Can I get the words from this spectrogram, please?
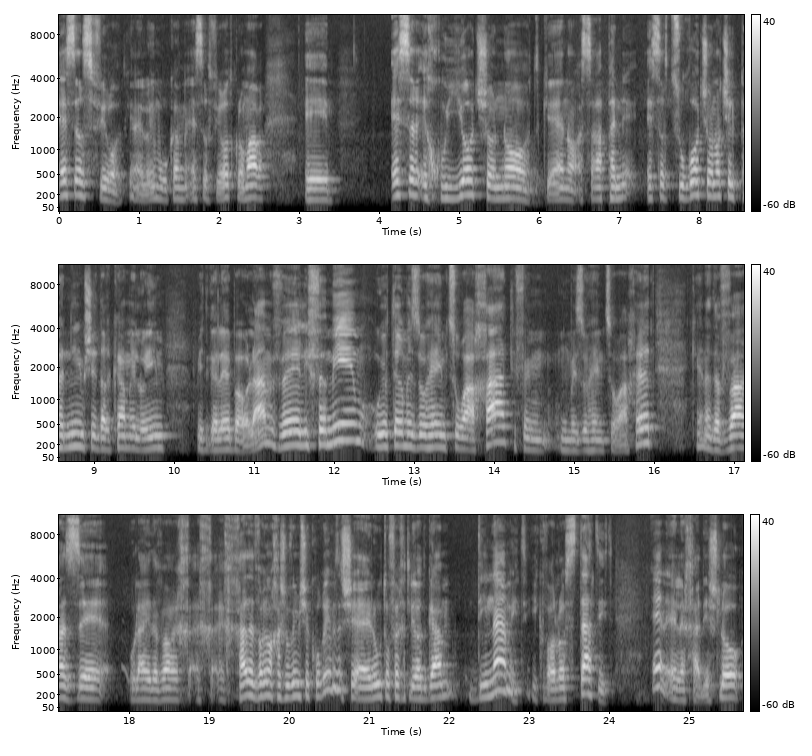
עשר ספירות, כן, אלוהים מורכב מעשר ספירות, כלומר אה, עשר איכויות שונות, כן, או עשרה פני, עשר צורות שונות של פנים שדרכם אלוהים מתגלה בעולם, ולפעמים הוא יותר מזוהה עם צורה אחת, לפעמים הוא מזוהה עם צורה אחרת, כן, הדבר הזה, אולי הדבר, אחד הדברים החשובים שקורים זה שהאלוהות הופכת להיות גם דינמית, היא כבר לא סטטית. אין אל אחד, יש לו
